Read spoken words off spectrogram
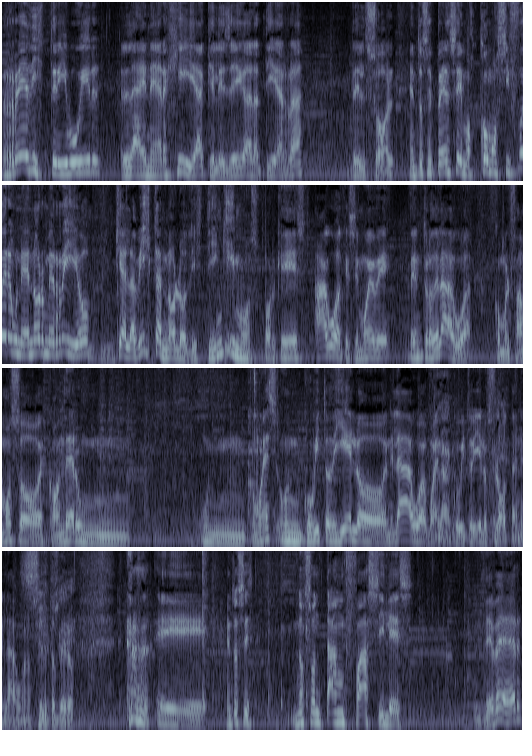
redistribuir la energía que le llega a la Tierra del Sol. Entonces pensemos como si fuera un enorme río que a la vista no lo distinguimos porque es agua que se mueve dentro del agua, como el famoso esconder un, un ¿cómo es? un cubito de hielo en el agua. Bueno, Claro. el cubito de hielo flota en el agua, ¿no es Sí, cierto? sí. Pero eh, entonces no son tan fáciles de ver,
